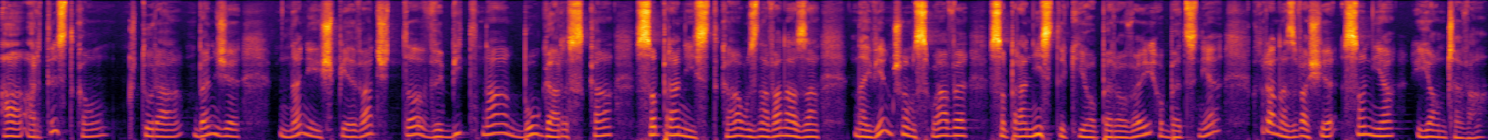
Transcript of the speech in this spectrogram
a artystką, która będzie na niej śpiewać, to wybitna bułgarska sopranistka, uznawana za największą sławę sopranistyki operowej obecnie, która nazywa się Sonia Jączewa.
